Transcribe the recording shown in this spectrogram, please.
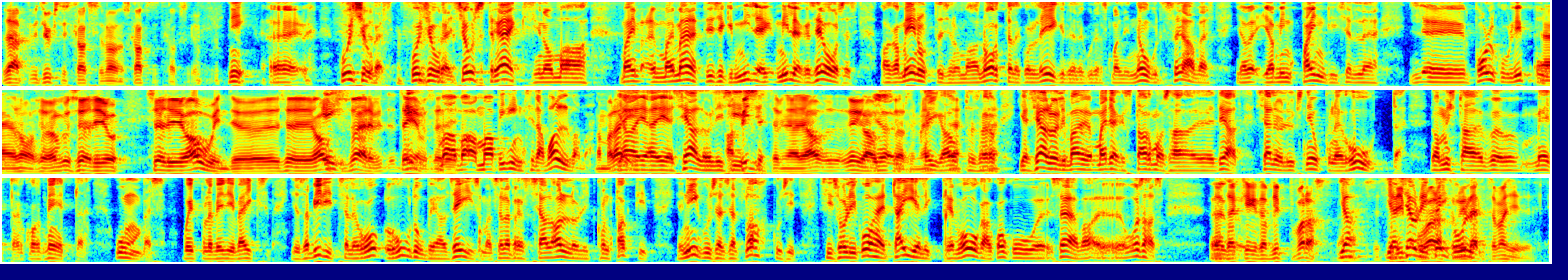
tähendab mitte üksteist kakskümmend, vabandust, kaksteist kakskümmend. nii, äh, kusjuures, kusjuures just rääkisin oma, ma ei, ma ei mäleta isegi mille, millega seoses, aga meenutasin oma noortele kolleegidele, kuidas ma olin Nõukogude sõjaväes ja, ja mind pandi selle äh, polgulipu. no see, see oli ju, see oli ju auhind ju, see austusvääriv tegevus. ma, ma, ma pidin seda valvama no, ja, ja, ja seal oli siis. pildistamine oli kõige austusväärsem. kõige austusväärsem ja seal oli, ma, ma ei tea, kas Tarmo, sa tead, seal oli üks niisugune ruut, no mis ta meeter kord meeter umbes, võib-olla veidi väiksem. Ja sa pidid selle ruudu peal seisma, sellepärast seal all olid kontaktid. Ja nii kui sa sealt lahkusid, siis oli kohe täielik trevooga kogu sõjaväe osas. No äkki keegi tahab lippu varastada. jah, ja see oli kõige hullem.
